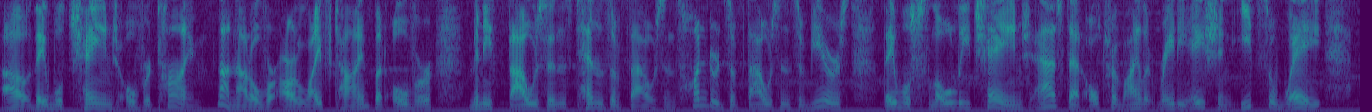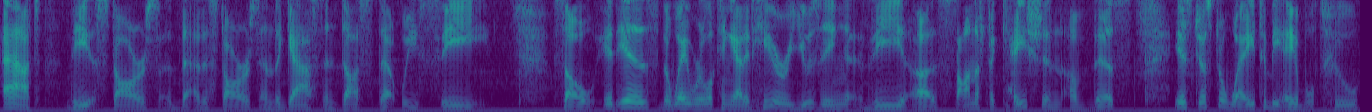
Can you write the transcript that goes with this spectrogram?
Uh, they will change over time. Not not over our lifetime, but over many thousands, tens of thousands, hundreds of thousands of years. They will slowly change as that ultraviolet radiation eats away at the stars, the, the stars and the gas and dust that we see. So it is the way we're looking at it here using the uh, sonification of this is just a way to be able to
